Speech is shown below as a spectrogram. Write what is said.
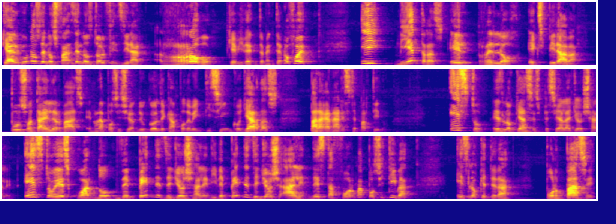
que algunos de los fans de los Dolphins dirán robo, que evidentemente no fue. Y mientras el reloj expiraba, puso a Tyler Bass en una posición de un gol de campo de 25 yardas para ganar este partido. Esto es lo que hace especial a Josh Allen. Esto es cuando dependes de Josh Allen y dependes de Josh Allen de esta forma positiva, es lo que te da. Por pase,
